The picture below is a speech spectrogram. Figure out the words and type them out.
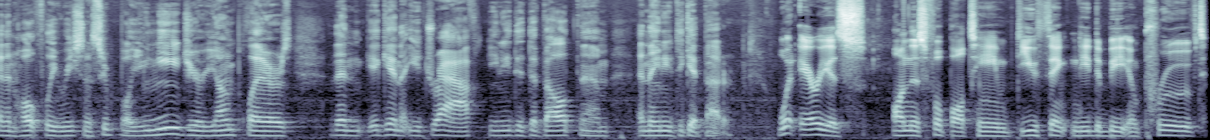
and then hopefully reaching a Super Bowl. You need your young players, then again, that you draft, you need to develop them and they need to get better. What areas on this football team do you think need to be improved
